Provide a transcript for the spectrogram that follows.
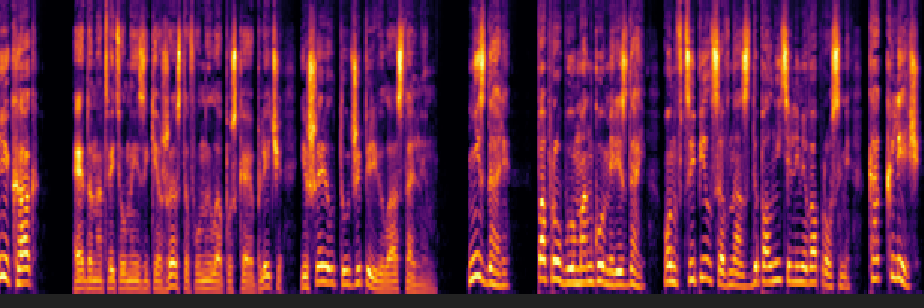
«И как?» Эдон ответил на языке жестов, уныло опуская плечи, и Шерил тут же перевела остальным. «Не сдали. Попробую Монгомери сдай. Он вцепился в нас с дополнительными вопросами, как клещ. —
